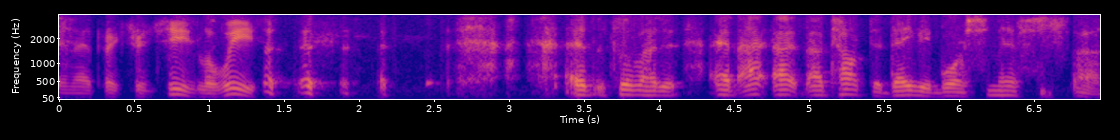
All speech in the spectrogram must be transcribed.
in that picture. Jeez, Louise. and somebody, and I, I, I talked to Davy Boy Smith's uh,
